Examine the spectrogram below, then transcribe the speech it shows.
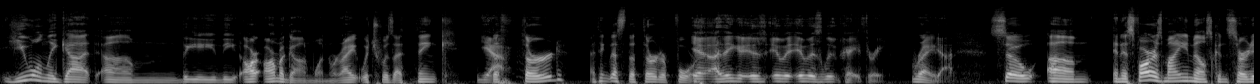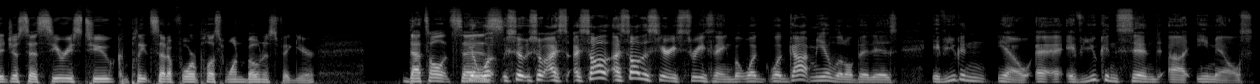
you only got um the the Ar- Armaggon one, right? Which was I think the Yeah. third. I think that's the third or fourth. Yeah, I think it was it was, it was Loot Crate three. Right. Yeah. So, um, and as far as my email is concerned, it just says series two, complete set of four plus one bonus figure. That's all it says. Yeah, what, so so I, I saw I saw the series three thing, but what what got me a little bit is if you can you know uh, if you can send uh, emails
